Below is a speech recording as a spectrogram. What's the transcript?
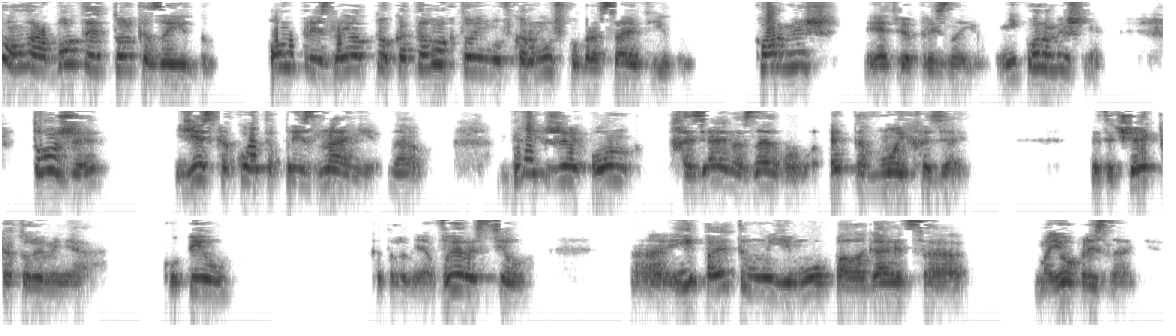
он работает только за еду. Он признает только того, кто ему в кормушку бросает еду. Кормишь, я тебя признаю. Не кормишь, нет. Тоже есть какое-то признание. Да. Бык же, он хозяина знает, это мой хозяин. Это человек, который меня купил, который меня вырастил, и поэтому ему полагается мое признание.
